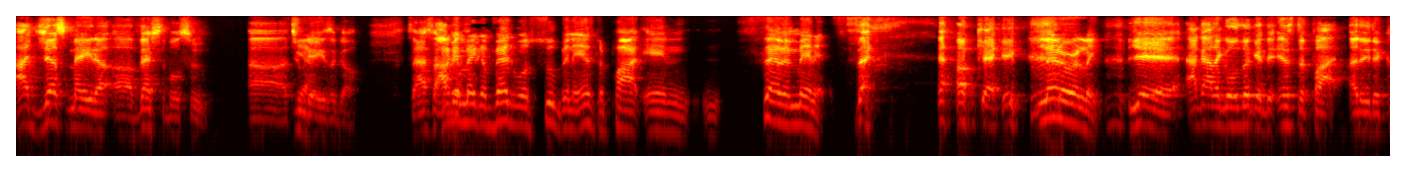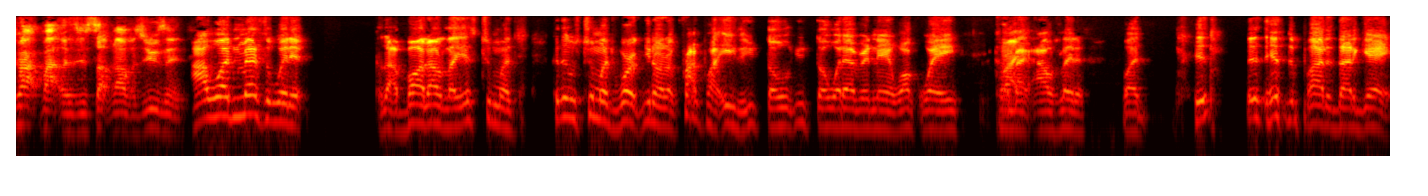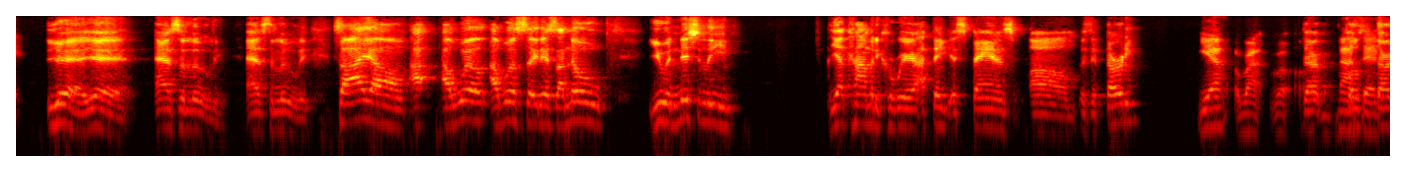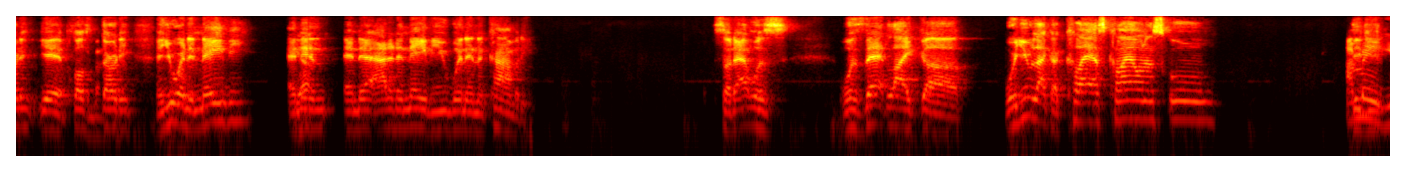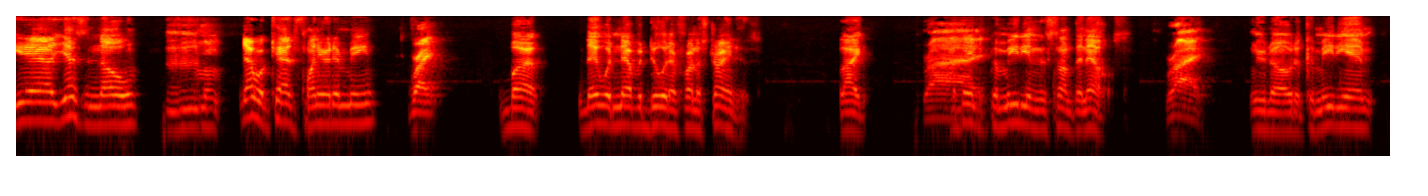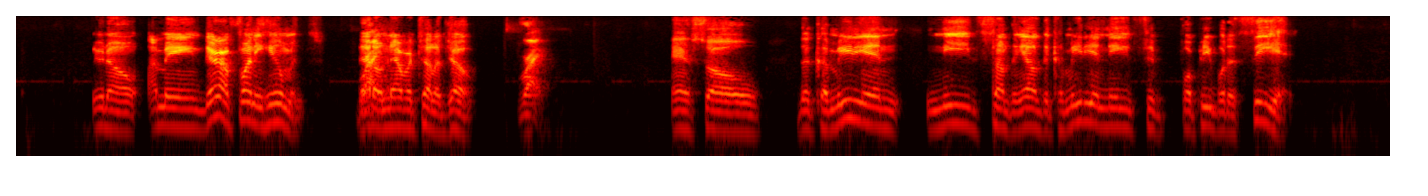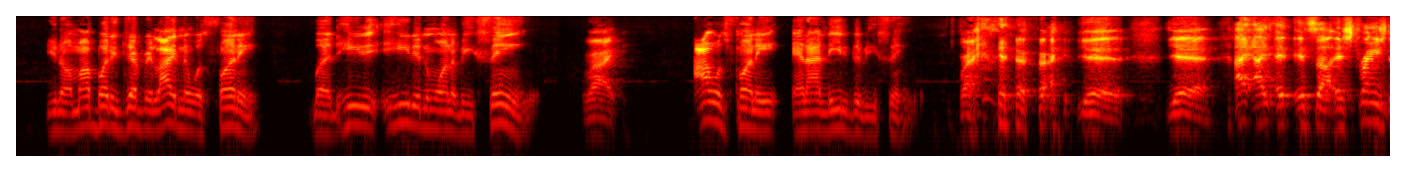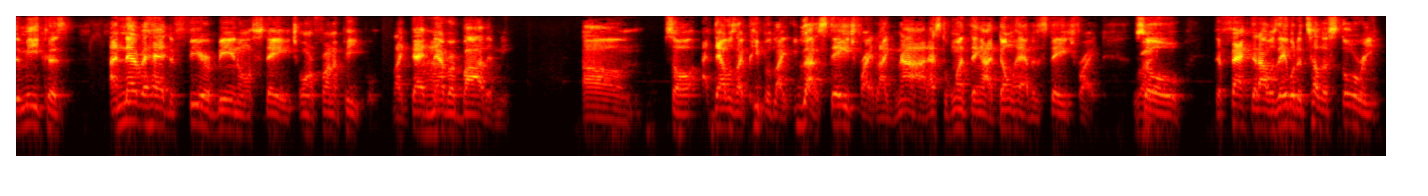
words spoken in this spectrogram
I, just made a, a vegetable soup uh, two yeah. days ago. So that's I, I can make a vegetable soup in the instant pot in seven minutes. okay. Literally. Yeah, I gotta go look at the instant pot. I mean, the crock pot was just something I was using. I wasn't messing with it because I bought. it. I was like, it's too much because it was too much work. You know, the crock pot easy. You throw you throw whatever in there, walk away, come right. back hours later. But this, this instant pot is not a game. Yeah, yeah, absolutely, absolutely. So I um I, I will I will say this. I know you initially your comedy career, I think it spans um is it 30? Yeah, right. close to 30. Yeah, close to 30. And you were in the Navy, and yep. then and then out of the Navy you went into comedy. So that was was that like uh were you like a class clown in school? I Did mean, you... yeah, yes and no. Mm-hmm. Um, that were cats funnier than me. Right. But they would never do it in front of strangers. Like Right. I think the comedian is something else. Right. You know, the comedian, you know, I mean, there are funny humans that'll right. never tell a joke. Right. And so the comedian needs something else. The comedian needs to for people to see it. You know, my buddy Jeffrey Lightning was funny, but he he didn't want to be seen. Right. I was funny and I needed to be seen. Right, right, yeah, yeah. I, I, it's uh, it's strange to me because I never had the fear of being on stage or in front of people. Like that uh-huh. never bothered me. Um, so that was like people like you got a stage fright. Like nah, that's the one thing I don't have is stage fright. Right. So the fact that I was able to tell a story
